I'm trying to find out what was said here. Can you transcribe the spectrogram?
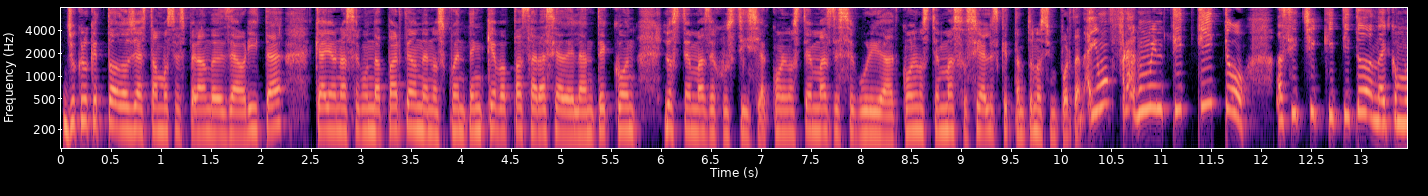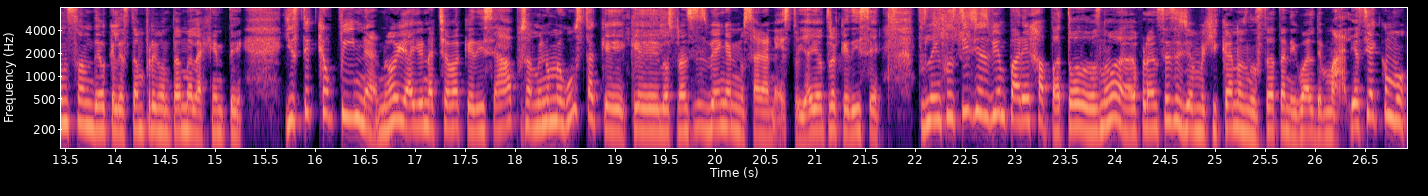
yo creo que todos ya estamos esperando desde ahorita que haya una segunda parte donde nos cuenten qué va a pasar hacia adelante con los temas de justicia, con los temas de seguridad, con los temas sociales que tanto nos importan. Hay un fragmentitito, así chiquitito, donde hay como un sondeo que le están preguntando a la gente, ¿y usted qué opina? ¿No? Y hay una chava que dice, ah, pues a mí no me gusta que, que los franceses vengan y nos hagan esto. Y hay otro que dice, pues la injusticia es bien pareja para todos, ¿no? A franceses y a mexicanos nos tratan igual de mal. Y así hay como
